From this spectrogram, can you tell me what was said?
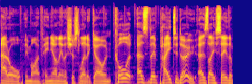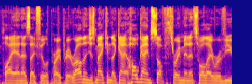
at all, in my opinion. I think let's just let it go and call it as they're paid to do, as they see the play and as they feel appropriate, rather than just making the game, whole game stop for three minutes while they review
